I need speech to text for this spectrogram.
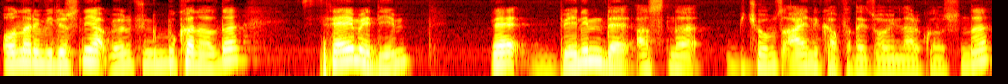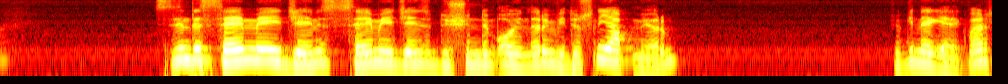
Onların videosunu yapmıyorum. Çünkü bu kanalda sevmediğim ve benim de aslında birçoğumuz aynı kafadayız oyunlar konusunda. Sizin de sevmeyeceğiniz, sevmeyeceğinizi düşündüğüm oyunların videosunu yapmıyorum. Çünkü ne gerek var?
